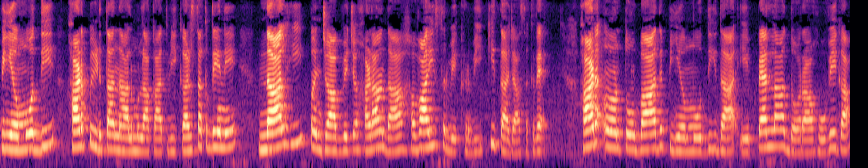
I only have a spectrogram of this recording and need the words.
ਪੀਐਮ ਮੋਦੀ ਹੜ੍ਹ ਪੀੜਤਾਂ ਨਾਲ ਮੁਲਾਕਾਤ ਵੀ ਕਰ ਸਕਦੇ ਨੇ। ਨਾਲ ਹੀ ਪੰਜਾਬ ਵਿੱਚ ਹੜ੍ਹਾਂ ਦਾ ਹਵਾਈ ਸਰਵੇਖਣ ਵੀ ਕੀਤਾ ਜਾ ਸਕਦਾ ਹੈ। ਹੜ੍ਹ ਆਉਣ ਤੋਂ ਬਾਅਦ ਪੀਐਮ ਮੋਦੀ ਦਾ ਇਹ ਪਹਿਲਾ ਦੌਰਾ ਹੋਵੇਗਾ।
